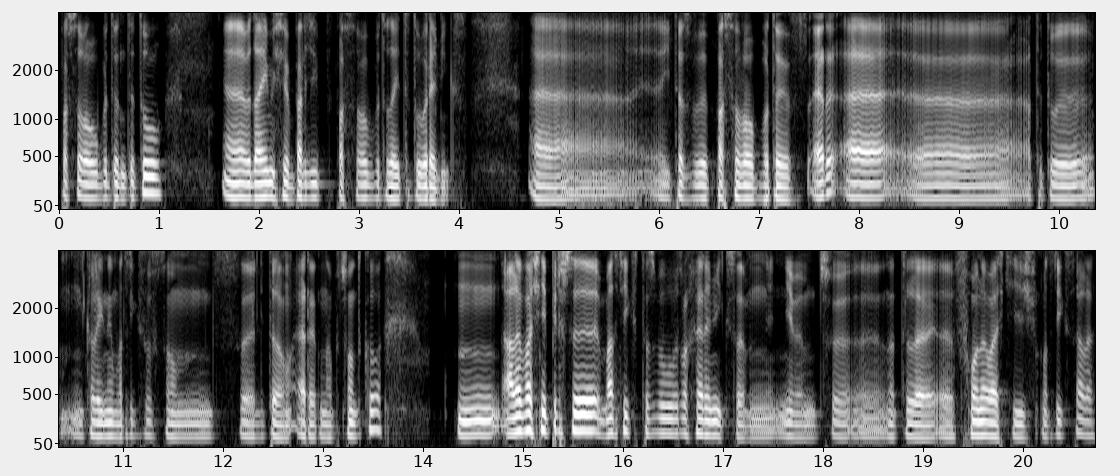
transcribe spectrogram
pasowałby ten tytuł. E, wydaje mi się, bardziej pasowałby tutaj tytuł Remix. I też by pasował, bo to jest R, a tytuły kolejnych Matrixów są z literą R na początku. Mm, ale właśnie pierwszy Matrix też był trochę remixem. Nie wiem, czy na tyle wchłonęłaś kiedyś Matrixa, ale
